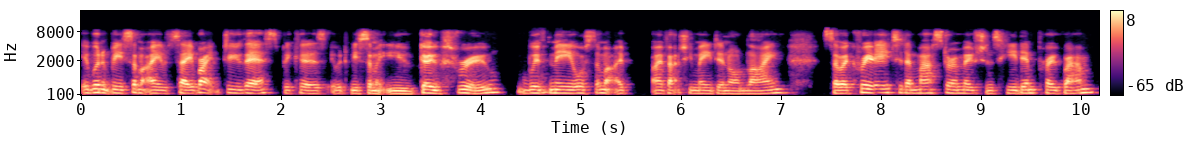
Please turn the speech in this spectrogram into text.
it wouldn't be something I would say, right, do this because it would be something you go through with me or something I, I've actually made in online. So I created a master emotions healing program.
